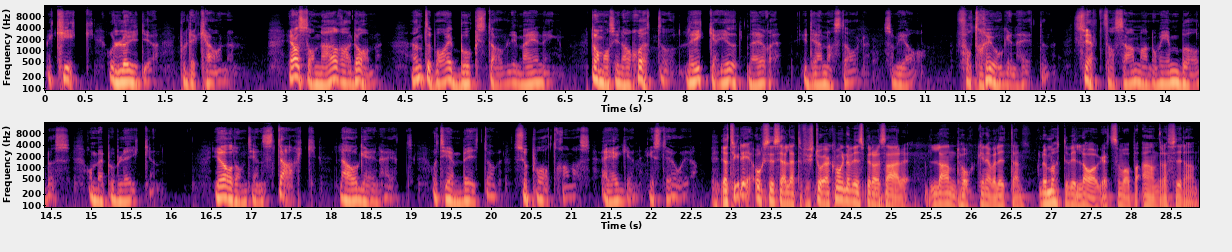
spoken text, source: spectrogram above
med Kick och Lydia på Dekanen. Jag står nära dem, inte bara i bokstavlig mening. De har sina rötter lika djupt nere i denna stad som jag. Förtrogenheten svetsar samman dem inbördes och med publiken. Gör dem till en stark lagenhet och till en bit av supportrarnas egen historia. Jag tycker det också är så lätt att förstå. Jag kommer ihåg när vi spelade så här landhockey när jag var liten. Då mötte vi laget som var på andra sidan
